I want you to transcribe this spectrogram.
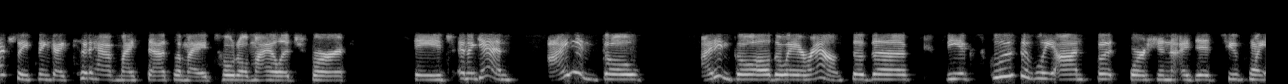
actually think I could have my stats on my total mileage for stage. And again, I didn't go I didn't go all the way around. So the the exclusively on foot portion I did 2.8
